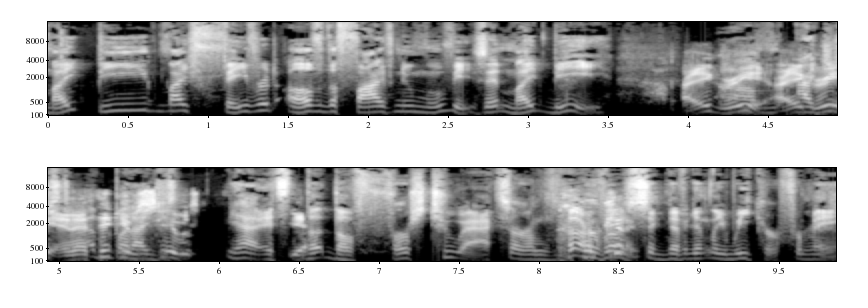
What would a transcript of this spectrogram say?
might be my favorite of the five new movies. It might be. I agree. Um, I agree, I just, and I think it was, I just, it was, yeah. It's yeah. The, the first two acts are, are significantly weaker for me.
